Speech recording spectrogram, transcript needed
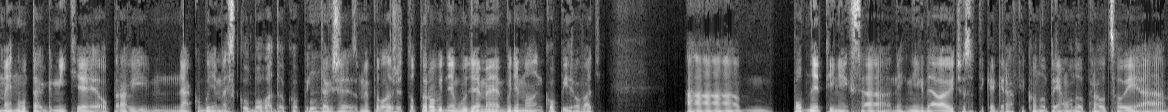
zmenu, tak my tie opravy nejako budeme sklubovať dokopy. Mhm. Takže sme povedali, že toto robiť nebudeme, budeme len kopírovať a podnety nech sa nech, nech dávajú, čo sa týka grafikonu priamo dopravcovi a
